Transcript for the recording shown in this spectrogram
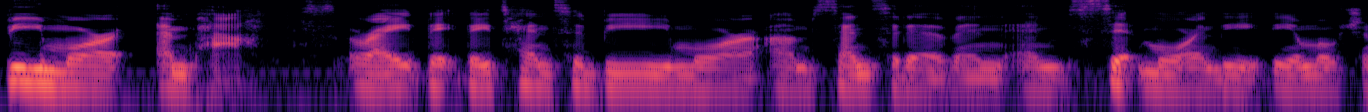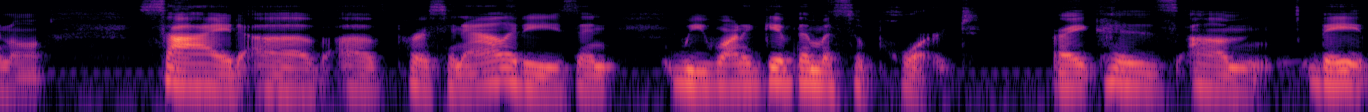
be more empath right? They, they tend to be more um, sensitive and, and sit more in the, the emotional side of, of personalities. And we want to give them a support, right? Because um, they,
